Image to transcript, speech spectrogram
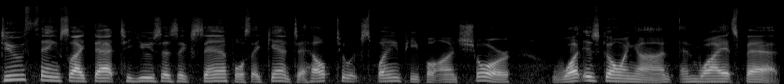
do things like that to use as examples, again, to help to explain people on shore what is going on and why it's bad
